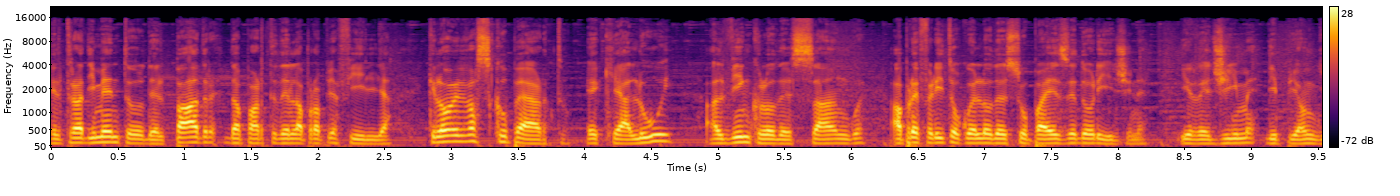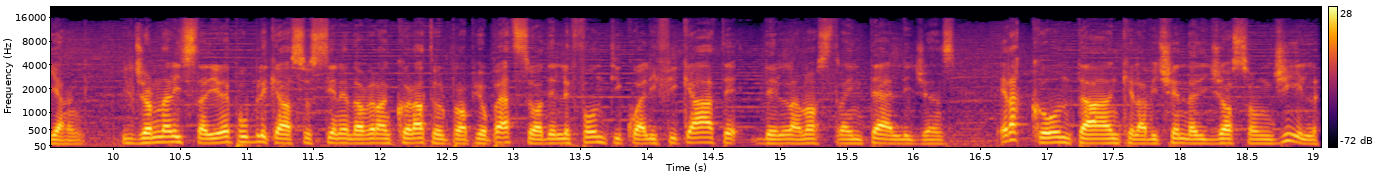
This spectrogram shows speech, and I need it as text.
e il tradimento del padre da parte della propria figlia, che lo aveva scoperto e che a lui, al vincolo del sangue, ha preferito quello del suo paese d'origine, il regime di Pyongyang. Il giornalista di Repubblica sostiene di aver ancorato il proprio pezzo a delle fonti qualificate della nostra intelligence e racconta anche la vicenda di Jo Song-gil,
